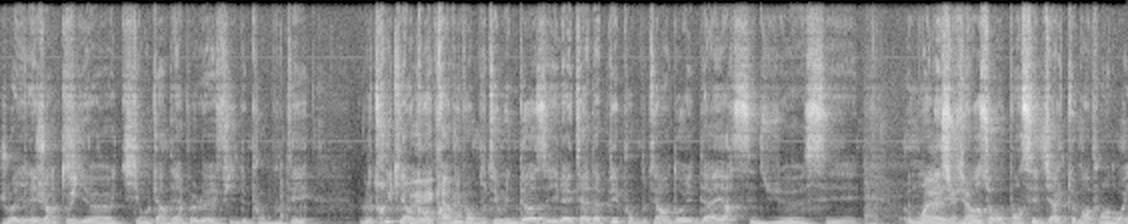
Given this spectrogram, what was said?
Je voyais les gens qui, euh, qui regardaient un peu le FI de, pour booter. Le truc est encore prévu pour booter Windows et il a été adapté pour booter Android derrière. C'est du, euh, c'est au moins les suivants seront pensés directement pour Android.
